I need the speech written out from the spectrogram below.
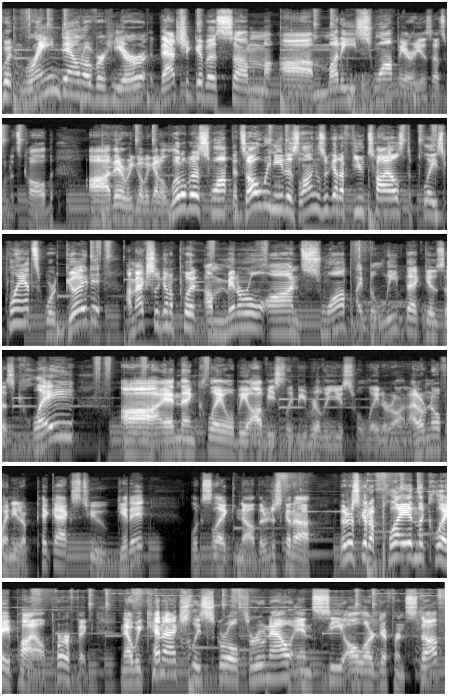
Put rain down over here. That should give us some uh, muddy swamp areas. That's what it's called. Uh, there we go. We got a little bit of swamp. That's all we need. As long as we got a few tiles to place plants, we're good. I'm actually going to put a mineral on swamp. I believe that gives us clay. Uh, and then clay will be obviously be really useful later on. I don't know if I need a pickaxe to get it. Looks like, no, they're just gonna, they're just gonna play in the clay pile. Perfect. Now, we can actually scroll through now and see all our different stuff,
